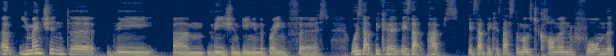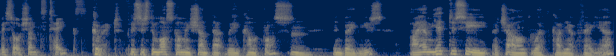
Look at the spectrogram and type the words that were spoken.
Uh, you mentioned the the um, lesion being in the brain first. Was that because is that perhaps is that because that's the most common form that this sort of shunt takes? Correct. This is the most common shunt that we come across Mm. in babies. I am yet to see a child with cardiac failure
